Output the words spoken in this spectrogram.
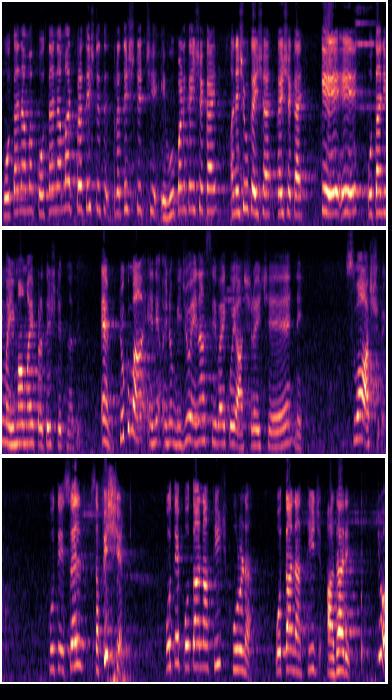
પોતાનામાં પોતાનામાં જ પ્રતિષ્ઠિત પ્રતિષ્ઠિત છે એવું પણ કહી શકાય. અને શું કહી કહી શકાય? કે એ પોતાની મહિમામાં પ્રતિષ્ઠિત નથી. એમ, ટૂંકમાં એને, એનો બીજો એના સિવાય કોઈ આશ્રય છે નહીં. સ્વ આશ્રય. પોતે સેલ્ફ સફિશિયન્ટ પોતે પોતાનાથી જ પૂર્ણ, પોતાનાથી જ આધારિત. જો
